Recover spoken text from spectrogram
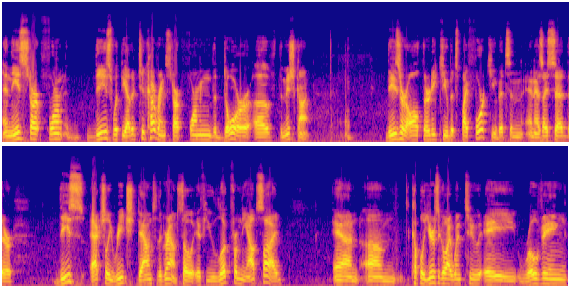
and these start form. These with the other two coverings start forming the door of the mishkan. These are all 30 cubits by 4 cubits, and, and as I said, they're these actually reach down to the ground. So if you look from the outside, and um, a couple of years ago, I went to a roving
